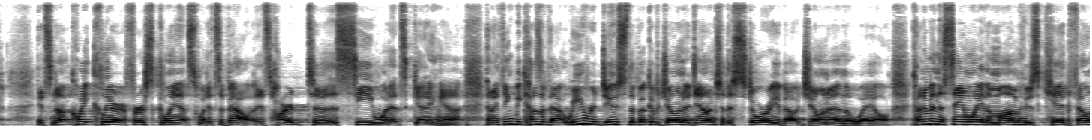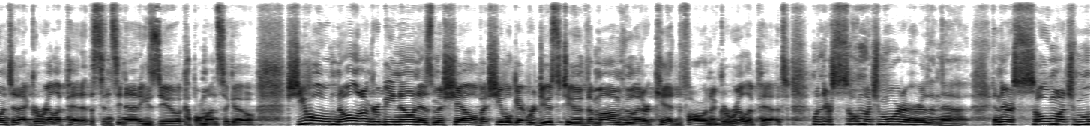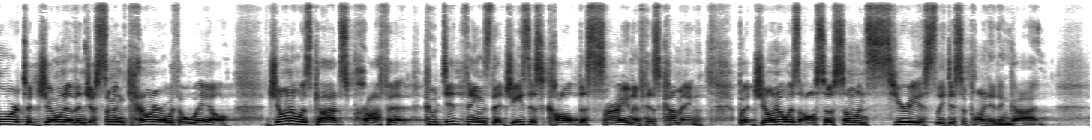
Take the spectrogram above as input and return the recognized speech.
It's not quite clear at first glance what it's about. It's hard to see what it's getting at. And I think because of that, we reduce the book of Jonah down to the story about Jonah and the whale. Kind of in the same way the mom whose kid fell into that gorilla pit at the Cincinnati Zoo a couple months ago. She will no longer be known as Michelle, but she will get reduced to the mom who let her kid fall in a gorilla pit. When there's so much more to her than that. And there's so much more to Jonah than just some encounter with a whale. Jonah was God's prophet who did things that Jesus called the sign of his coming. But Jonah was also someone seriously disappointed in God.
